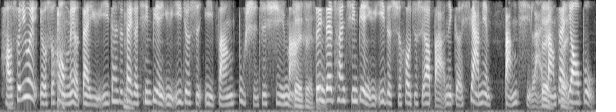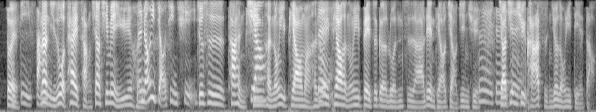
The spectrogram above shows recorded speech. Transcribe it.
好，所以因为有时候没有带雨衣，但是带嗯个轻便雨衣就是以防不时之需嘛。对对对所以你在穿轻便雨衣的时候，就是要把那个下面绑起来，绑在腰部的地方。那你如果太长，像轻便鱼很很容易绞进去。就是它很轻，很容易飘嘛，很容易飘，很容易被这个轮子啊、链条绞进去。对对绞进去卡死，你就容易跌倒。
